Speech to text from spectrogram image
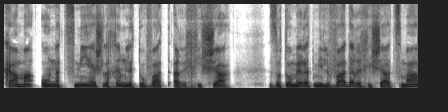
כמה הון עצמי יש לכם לטובת הרכישה. זאת אומרת, מלבד הרכישה עצמה,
